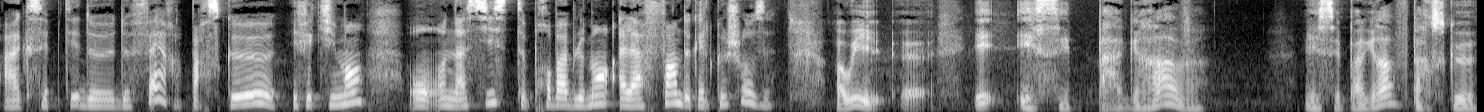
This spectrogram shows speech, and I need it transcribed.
à accepter de, de, faire parce que effectivement on, on, assiste probablement à la fin de quelque chose. Ah oui, euh, et, et c'est pas grave. Et c'est pas grave parce que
